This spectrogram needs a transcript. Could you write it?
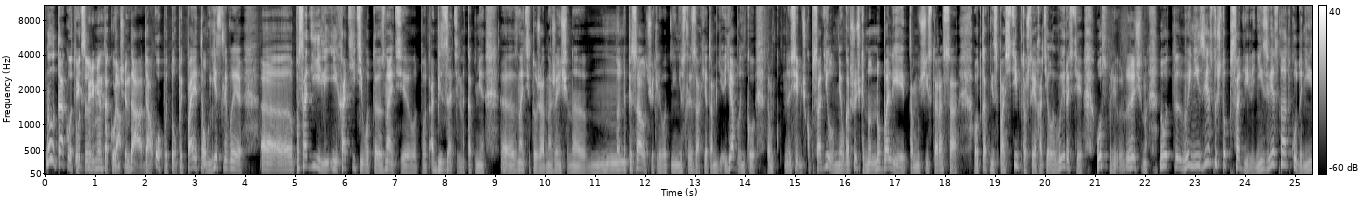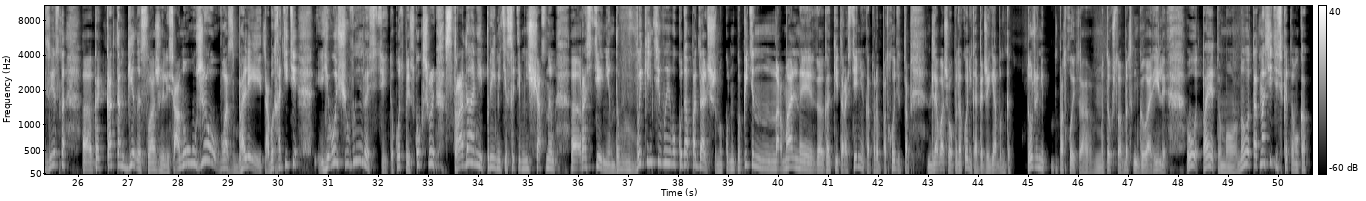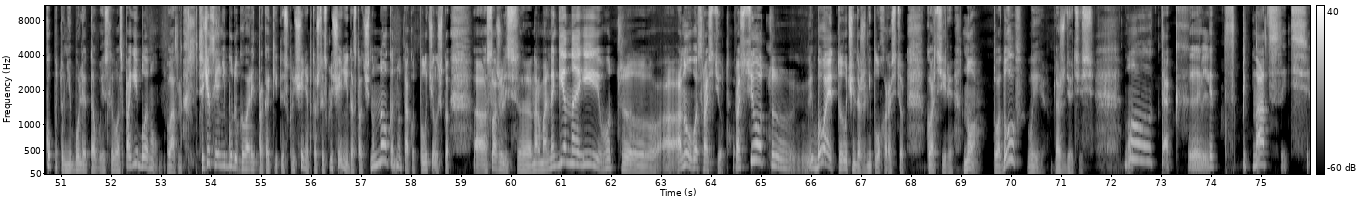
Ну, так вот. Эксперимент вот, окончен. Да, да, да, опыт, опыт. Поэтому, опыт. если вы э, посадили и хотите, вот, знаете, вот, вот обязательно, как мне, э, знаете, тоже одна женщина написала чуть ли вот не, не в слезах, я там яблоньку, там семечку посадил, у меня в горшочке, но, но болеет, там мучнистая роса. А вот как не спасти, потому что я хотела вырасти. Господи, женщина, ну вот вы неизвестно, что посадили, неизвестно откуда, неизвестно, э, как, как там гены сложились. Оно уже у вас болеет а вы хотите его еще вырастить. Да, господи, сколько же страданий примете с этим несчастным э, растением. Да выкиньте вы его куда подальше. Ну, ну купите нормальные э, какие-то растения, которые подходят там, для вашего подоконника. Опять же, яблонька тоже не подходит, а мы только что об этом говорили. Вот, поэтому, ну вот относитесь к этому как к опыту, не более того. Если у вас погибло, ну ладно. Сейчас я не буду говорить про какие-то исключения, потому что исключений достаточно много. Ну так вот получилось, что э, сложились нормально генно, и вот э, а, оно у вас растет. Растет, э, бывает очень даже неплохо растет в квартире. Но плодов вы дождетесь, ну, так, э, лет 15,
